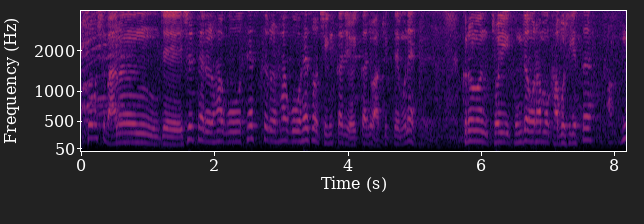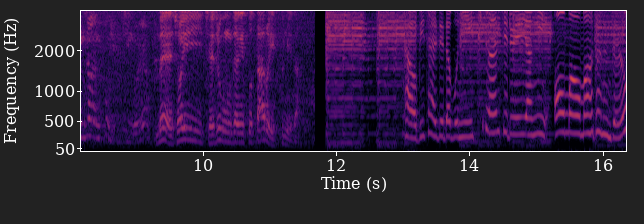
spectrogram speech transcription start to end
수없이 많은 이제 실패를 하고 테스트를 하고 해서 지금까지 여기까지 왔기 때문에 그러면 저희 공장으로 한번 가보시겠어요? 아 공장이 또 있으신 거예요? 네, 저희 제조 공장이 또 따로 있습니다. 사업이 잘 되다 보니 필요한 재료의 양이 어마어마하다는데요.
